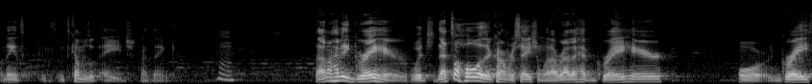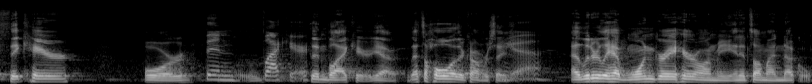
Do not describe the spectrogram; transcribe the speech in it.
I think it's, it comes with age. I think. Hmm. But I don't have any gray hair, which that's a whole other conversation. Would I rather have gray hair or gray thick hair or Thin black hair. thin black hair? Yeah, that's a whole other conversation. yeah. I literally have one gray hair on me and it's on my knuckle.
